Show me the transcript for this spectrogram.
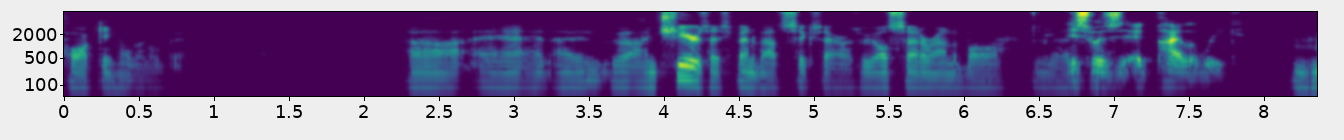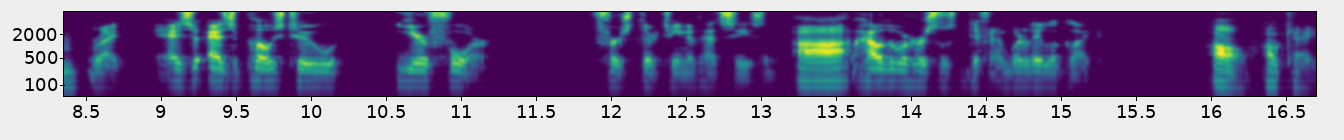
talking a little bit. Uh, and I, on Cheers, I spent about six hours. We all sat around the bar. This was at Pilot Week. Mhm. Right. As, as opposed to year four, first 13 of that season. Uh, How are the rehearsals different? What do they look like? oh, okay.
